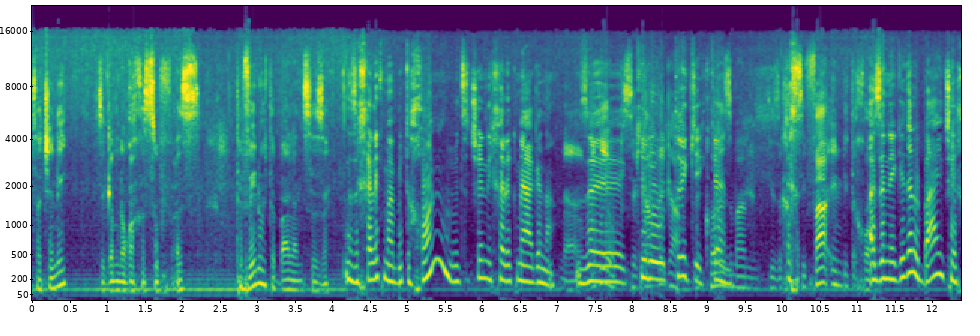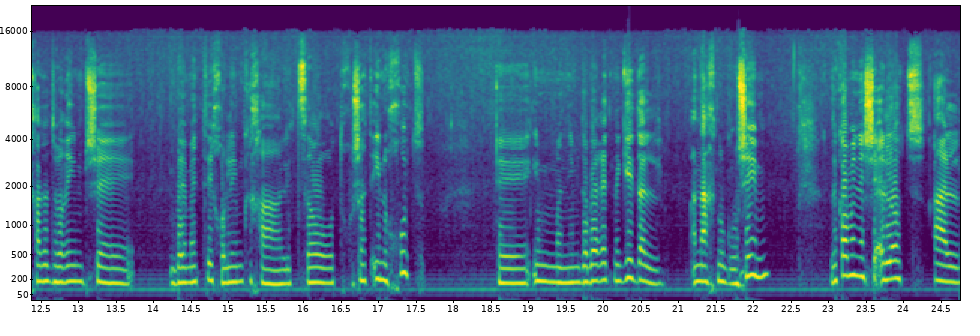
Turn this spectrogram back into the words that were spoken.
מצד שני, זה גם נורא חשוף. אז תבינו את ה balance הזה. זה חלק מהביטחון, ומצד שני חלק מההגנה. מה- זה בדיוק, זה כאילו וגם, tricky, זה כל כן. הזמן, כי זה חשיפה עם ביטחון. אז אני אגיד על בית שאחד הדברים שבאמת יכולים ככה ליצור תחושת אי נוחות, אה, אם אני מדברת נגיד על אנחנו גרושים, זה כל מיני שאלות על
